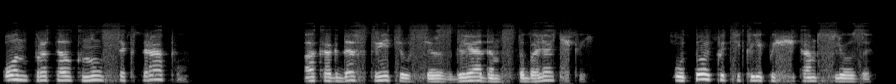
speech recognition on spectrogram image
Он протолкнулся к трапу, а когда встретился взглядом с табалячкой, у той потекли по щекам слезы.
